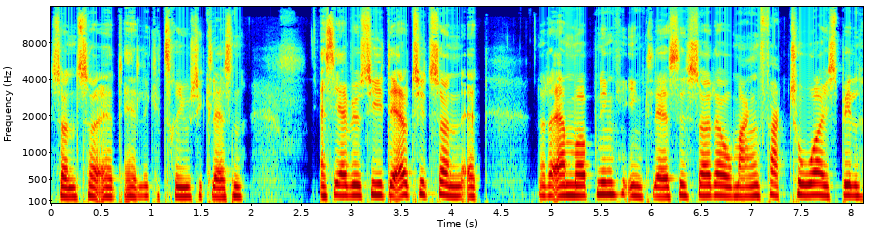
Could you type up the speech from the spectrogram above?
sådan så at alle kan trives i klassen. Altså jeg vil jo sige, det er jo tit sådan, at når der er mobning i en klasse, så er der jo mange faktorer i spil,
